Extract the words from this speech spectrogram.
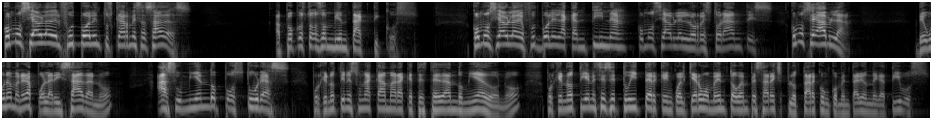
¿Cómo se habla del fútbol en tus carnes asadas? ¿A pocos todos son bien tácticos? ¿Cómo se habla de fútbol en la cantina? ¿Cómo se habla en los restaurantes? ¿Cómo se habla? De una manera polarizada, ¿no? Asumiendo posturas porque no tienes una cámara que te esté dando miedo, ¿no? Porque no tienes ese Twitter que en cualquier momento va a empezar a explotar con comentarios negativos.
